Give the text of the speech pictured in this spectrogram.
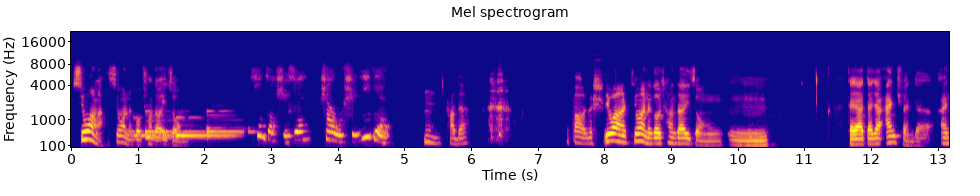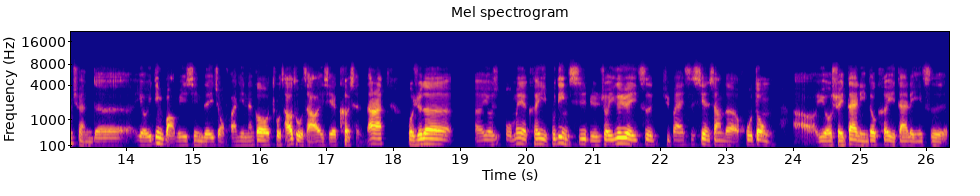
希望啦，希望能够创造一种现在时间上午十一点。嗯，好的，报了个时希。望希望能够创造一种嗯，大家大家安全的安全的有一定保密性的一种环境，能够吐槽吐槽一些课程。当然，我觉得呃有我们也可以不定期，比如说一个月一次举办一次线上的互动啊、由谁带领都可以带领一次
